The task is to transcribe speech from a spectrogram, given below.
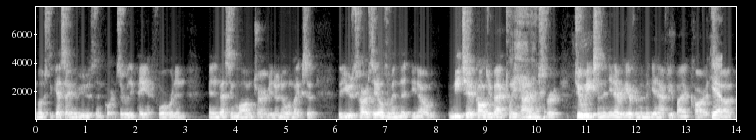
most of the guests I interviewed is the importance of really paying it forward and and investing long term. You know, no one likes a, the used car salesman that you know meets you, calls you back twenty times for two weeks, and then you never hear from them again after you buy a car. It's yeah. about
